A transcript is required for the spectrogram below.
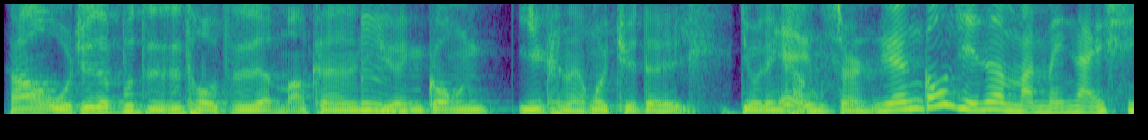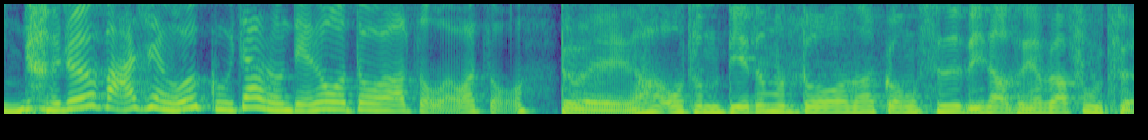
然后我觉得不只是投资人嘛，可能员工也可能会觉得有点 concern。嗯、员工其实真的蛮没耐心的，就会发现我的股价怎么跌那么多，我要走了，我要走了。对，然后我怎么跌这么多？然后公司。领导层要不要负责？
